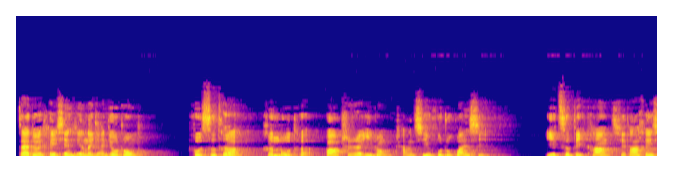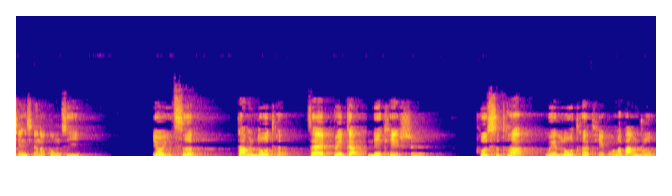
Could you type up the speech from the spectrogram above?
在对黑猩猩的研究中，普斯特和路特保持着一种长期互助关系，以此抵抗其他黑猩猩的攻击。有一次，当路特在追赶 Nicky 时，普斯特为路特提供了帮助。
